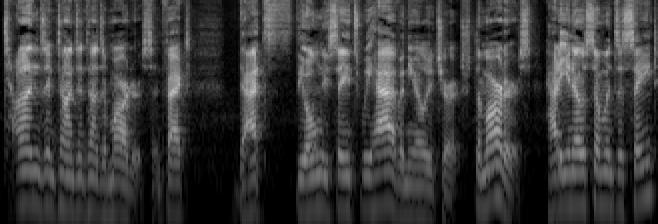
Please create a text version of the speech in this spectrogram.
Tons and tons and tons of martyrs. In fact, that's the only saints we have in the early church the martyrs. How do you know someone's a saint?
